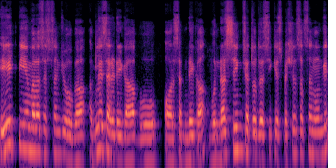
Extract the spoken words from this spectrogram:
एट पीएम वाला सत्संग जो होगा, अगले सैटरडे का, वो और संडे का, वो नरसिंह चतुर्दशी के स्पेशल सत्संग होंगे।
